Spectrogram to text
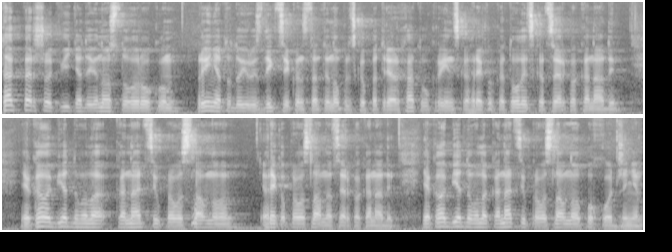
Так, 1 квітня 90-го року прийнято до юрисдикції Константинопольського патріархату Українська греко-католицька церква Канади, яка об'єднувала канадців православного греко-православна церква Канади, яка об'єднувала канадців православного походження.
